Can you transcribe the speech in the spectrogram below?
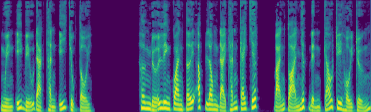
nguyện ý biểu đạt thành ý chuộc tội. Hơn nữa liên quan tới ấp Long Đại Thánh cái chết, bản tọa nhất định cáo tri hội trưởng,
